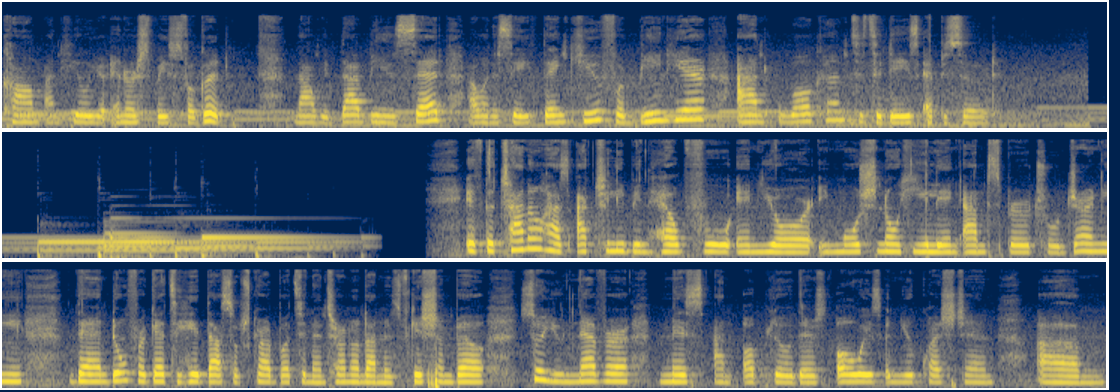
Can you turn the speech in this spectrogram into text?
calm, and heal your inner space for good. Now, with that being said, I want to say thank you for being here and welcome to today's episode. If the channel has actually been helpful in your emotional healing and spiritual journey, then don't forget to hit that subscribe button and turn on that notification bell so you never miss an upload. There's always a new question um,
